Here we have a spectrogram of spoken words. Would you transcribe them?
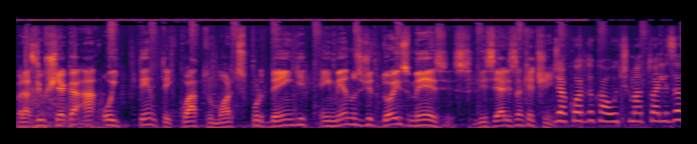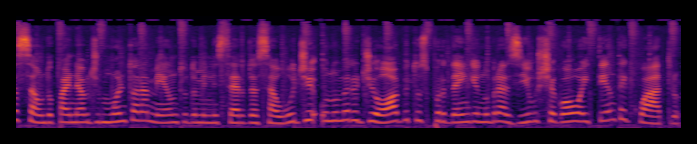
Brasil chega a 84 mortes por dengue em menos de dois meses. Lisiele Zanquetin. De acordo com a última atualização do painel de monitoramento do Ministério da Saúde, o número de óbitos por dengue no Brasil chegou a 84.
